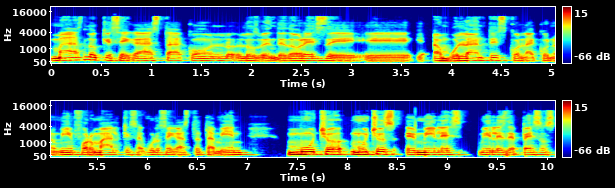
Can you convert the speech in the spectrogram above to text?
más lo que se gasta con los vendedores de eh, ambulantes, con la economía informal, que seguro se gasta también mucho, muchos eh, miles, miles de pesos.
